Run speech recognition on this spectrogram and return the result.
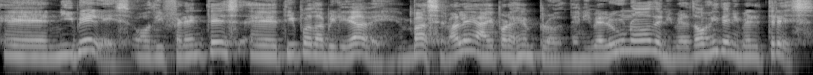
eh, niveles o diferentes eh, tipos de habilidades en base, ¿vale? Hay, por ejemplo, de nivel 1, de nivel 2 y de nivel 3.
